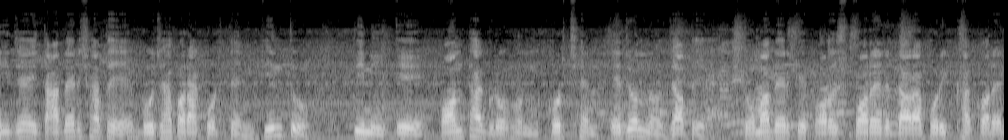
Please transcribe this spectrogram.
নিজেই তাদের সাথে বোঝাপড়া করতেন, কিন্তু তিনি এ পন্থা গ্রহণ করছেন এজন্য যাতে তোমাদেরকে পরস্পরের দ্বারা পরীক্ষা করেন।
